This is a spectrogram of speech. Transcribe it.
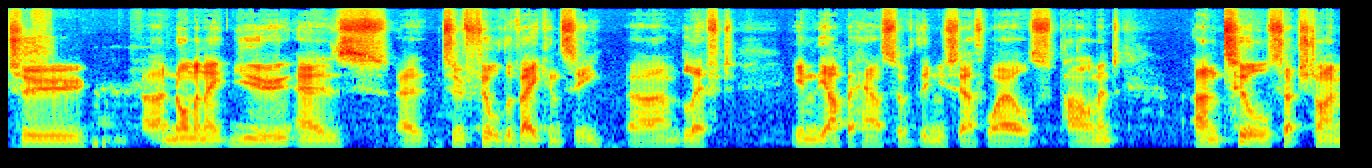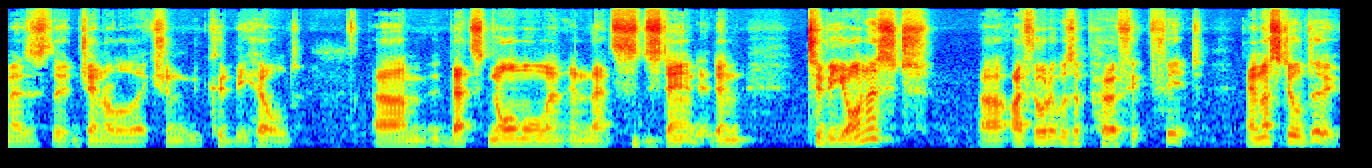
to uh, nominate you as uh, to fill the vacancy um, left in the upper house of the New South Wales Parliament until such time as the general election could be held. Um, that's normal and, and, that's mm-hmm. standard. And to be honest, uh, I thought it was a perfect fit, and I still do.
